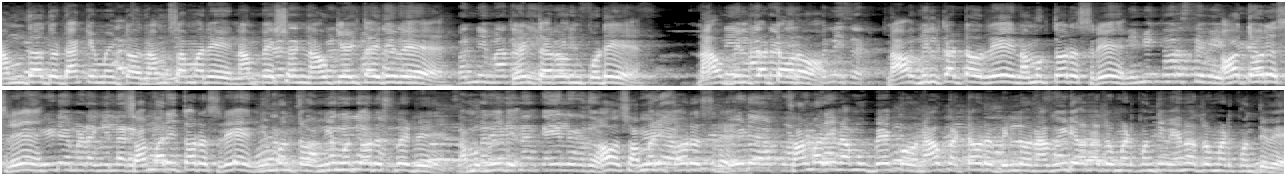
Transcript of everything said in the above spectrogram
ನಮ್ದು ಡಾಕ್ಯುಮೆಂಟ್ ನಮ್ ಸಮರಿ ನಮ್ ಪೇಷಂಟ್ ನಾವು ಕೇಳ್ತಾ ಇದೀವಿ. ಕೇಳ್ತಾ ಇರೋನ್ ಕೊಡಿ. ನಾವು ಬಿಲ್ ಕಟ್ಟವ್ರು ಕಟ್ಟೋರು. ನಾವು ಬಿಲ್ ಕಟ್ಟವ್ರಿ ನಮಗ್ ತೋರಿಸ್ರಿ. ನಿಮಗೆ ತೋರಿಸ್ತೀವಿ. ಹಾ ತೋರಿಸ್ರಿ. ಸಮರಿ ತೋರಿಸ್ರಿ. ನಿಮ್ಮಂತ ನಿಮ್ಮ ತೋರಿಸ್ಬೇಡ್ರಿ. ನಮಗ್ ಸಮರಿ ತೋರಿಸ್ರಿ. ಸಮರಿ ನಮಗ್ ಬೇಕು. ನಾವು ಕಟ್ಟವ್ರೆ ಬಿಲ್ಲು. ನಾವು ವಿಡಿಯೋ ಏನಾದ್ರು ಮಾಡ್ಕೊಂತೀವಿ ಏನಾದ್ರು ಮಾಡ್ಕೊಂತೀವಿ?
